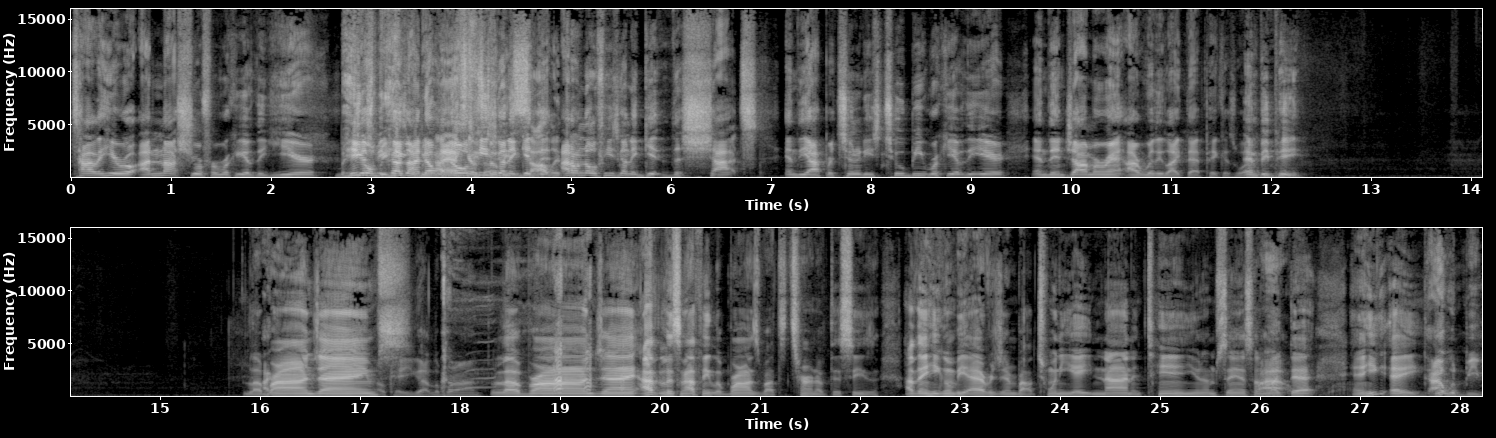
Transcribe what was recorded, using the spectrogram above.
Tyler Herro. I'm not sure for rookie of the year, But he just gonna be- he because gonna I don't nasty. know if he's still gonna get. the, I don't know if he's gonna get the shots and the opportunities to be rookie of the year. And then Ja Morant, I really like that pick as well. MVP. LeBron James. okay, you got LeBron. LeBron James. I listen. I think LeBron's about to turn up this season. I think he's gonna be averaging about twenty eight, nine, and ten. You know what I'm saying? Something Wow. like that. And he, hey, That he, would be-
